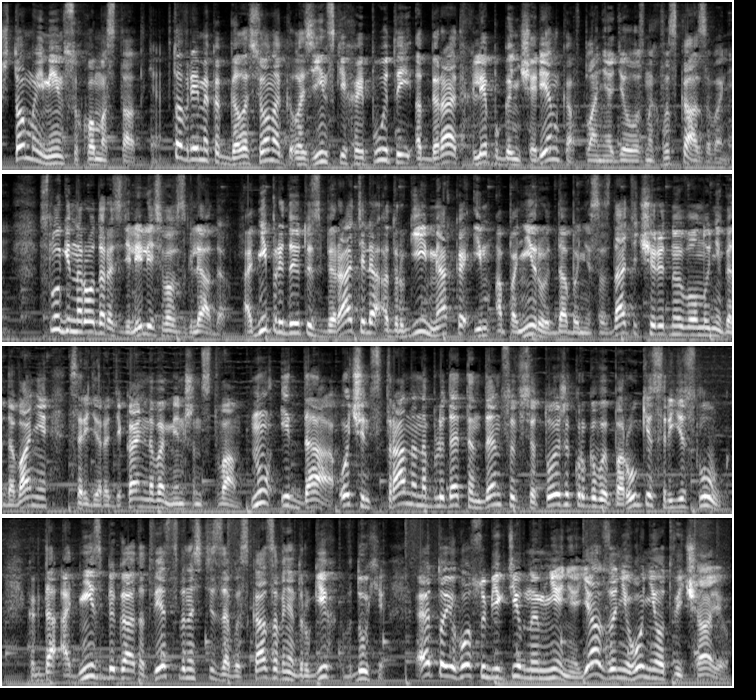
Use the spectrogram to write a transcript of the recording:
что мы имеем в сухом остатке? В то время как Голосенок, Лазинский, хайпует и отбирает хлеб у Гончаренко в плане одиозных высказываний, слуги народа разделились во взглядах. Одни предают избирателя, а другие мягко им оппонируют, дабы не создать очередную волну негодования среди радикального меньшинства. Ну и да, очень странно наблюдать тенденцию все той же круговой поруки среди слуг, когда одни избегают ответственности за высказывания других в духе «это его субъективное мнение, я за него не отвечаю».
